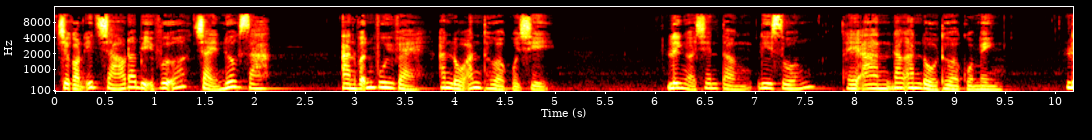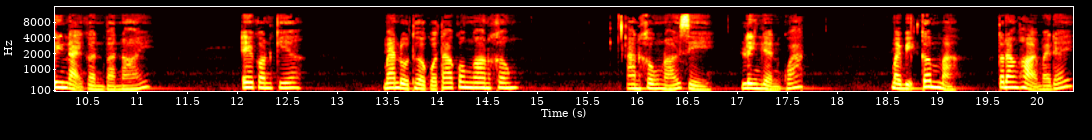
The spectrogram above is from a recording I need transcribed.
Chỉ còn ít cháo đã bị vữa, chảy nước ra. An vẫn vui vẻ Ăn đồ ăn thừa của chị. Linh ở trên tầng đi xuống, Thấy An đang ăn đồ thừa của mình. Linh lại gần và nói, Ê con kia, Mẹ ăn đồ thừa của tao có ngon không? An không nói gì. Linh liền quát, Mày bị câm à? Tao đang hỏi mày đấy.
